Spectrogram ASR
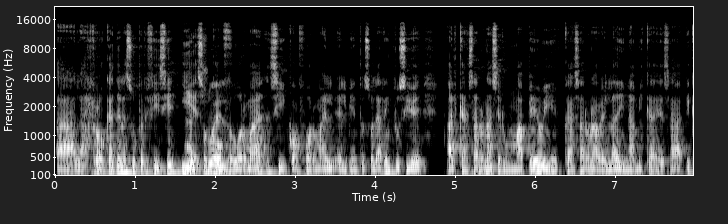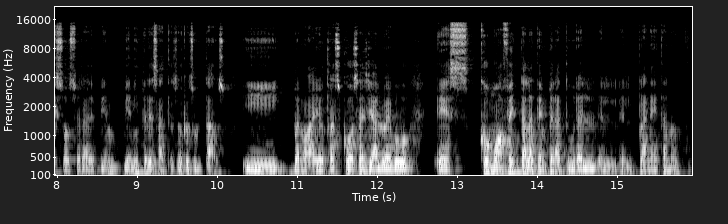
a las rocas de la superficie y eso conforma, sí, conforma el, viento solar. Inclusive alcanzaron a hacer un mapeo y alcanzaron a ver la dinámica de esa exósfera. Es bien, bien interesante esos resultados. Y bueno, hay otras cosas. Ya luego es cómo afecta la temperatura el, el, planeta, ¿no? El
